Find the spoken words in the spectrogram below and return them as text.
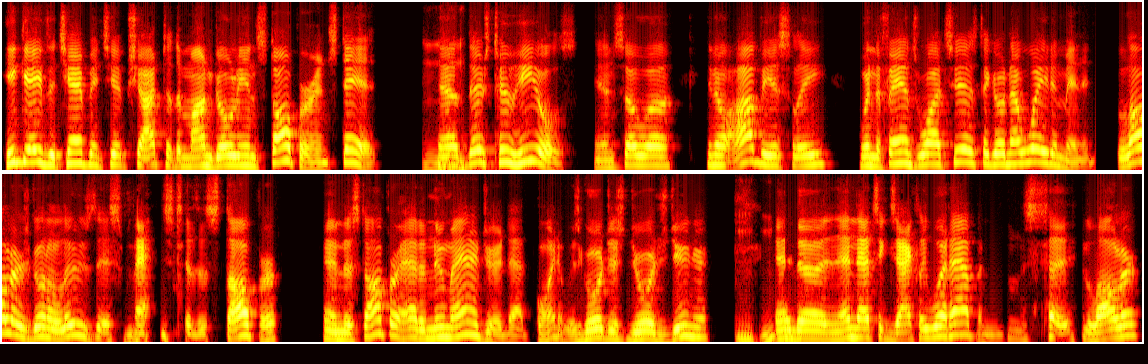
he gave the championship shot to the Mongolian Stomper instead. Mm-hmm. Now, there's two heels. And so, uh, you know, obviously, when the fans watch this, they go, now, wait a minute. Lawler's going to lose this match to the Stomper. And the Stomper had a new manager at that point. It was Gorgeous George Jr. Mm-hmm. And uh, and that's exactly what happened. Lawler,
